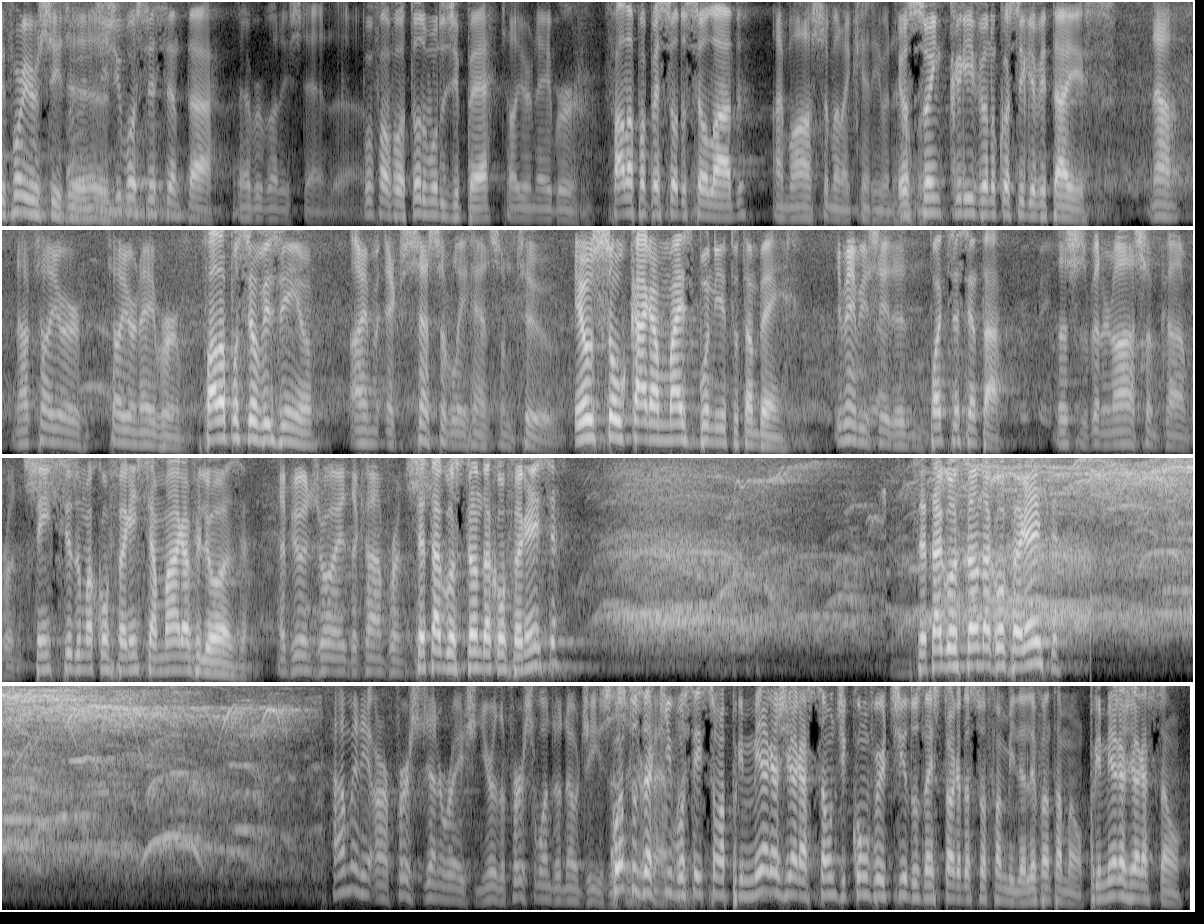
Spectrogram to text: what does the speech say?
Before you're Antes seated, de você sentar, everybody stand up. por favor, todo mundo de pé. Tell your neighbor, Fala para a pessoa do seu lado. I'm awesome and I can't even help Eu it. sou incrível, eu não consigo evitar isso. Now, now tell your tell your neighbor, Fala pro seu vizinho. I'm excessively handsome too. Eu sou o cara mais bonito também. You may be seated. Pode se sentar. This has been an awesome conference. Tem sido uma conferência maravilhosa. Have you enjoyed the conference? Você está gostando da conferência? Você está gostando da conferência? Quantos aqui vocês são a primeira geração de convertidos na história da sua família? Levanta a mão. Primeira geração.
